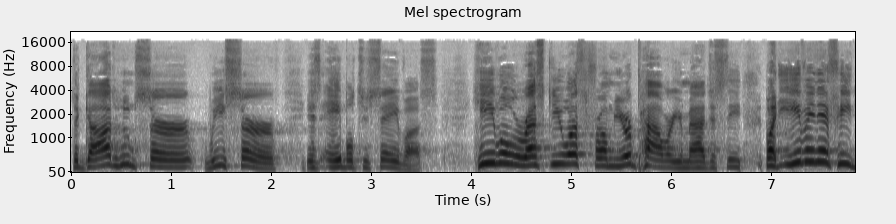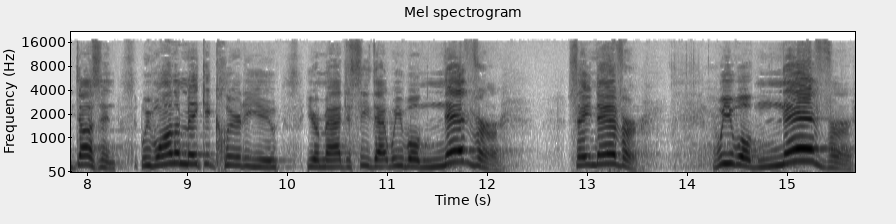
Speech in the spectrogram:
the God whom serve, we serve is able to save us. He will rescue us from your power, Your Majesty. But even if He doesn't, we want to make it clear to you, Your Majesty, that we will never, say never, we will never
